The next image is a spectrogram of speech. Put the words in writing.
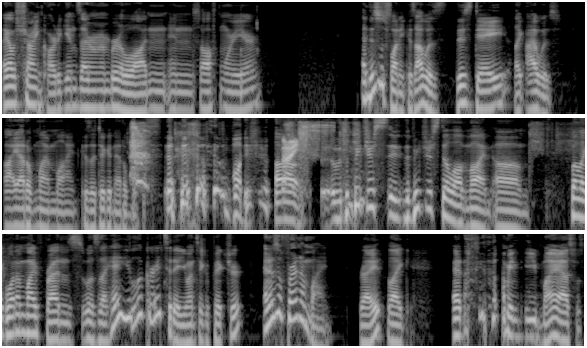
like I was trying cardigans I remember a lot in, in sophomore year. And this was funny because I was this day like I was high out of my mind because I took an edible. But uh, Nice. the pictures the picture's still online um but like one of my friends was like hey you look great today. You want to take a picture? And it was a friend of mine right? Like and I mean he, my ass was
